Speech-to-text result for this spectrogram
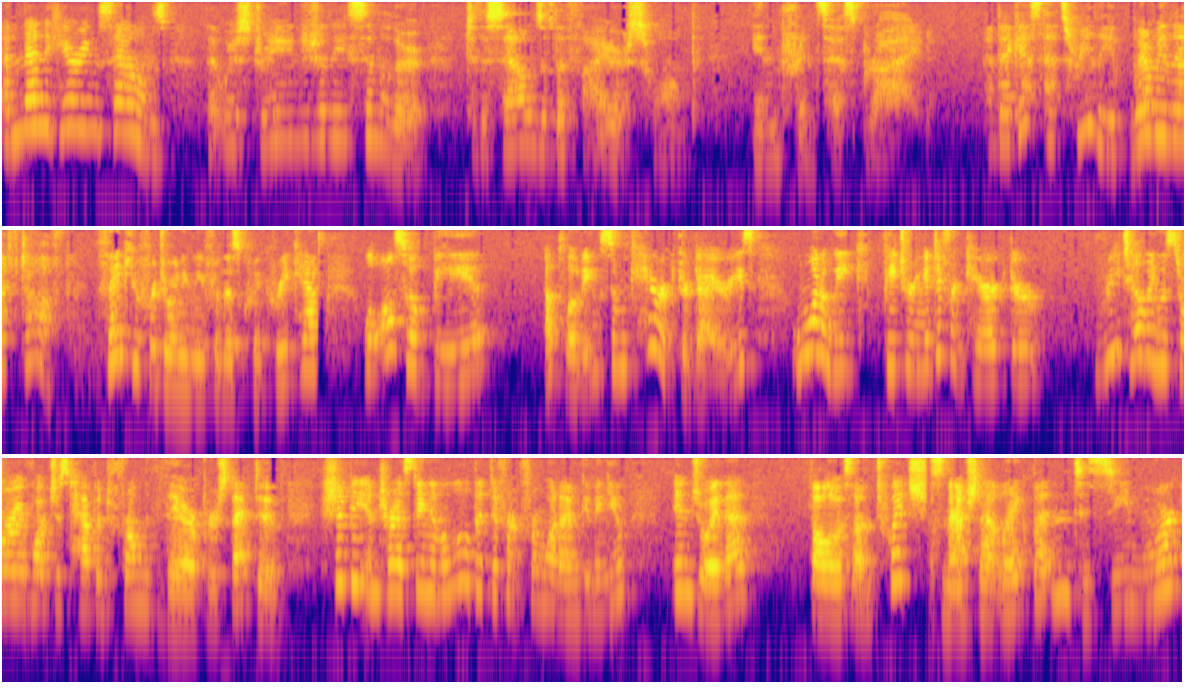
And then hearing sounds that were strangely similar to the sounds of the fire swamp in Princess Bride. And I guess that's really where we left off. Thank you for joining me for this quick recap. We'll also be uploading some character diaries, one a week featuring a different character retelling the story of what just happened from their perspective. Should be interesting and a little bit different from what I'm giving you. Enjoy that. Follow us on Twitch, smash that like button to see more,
